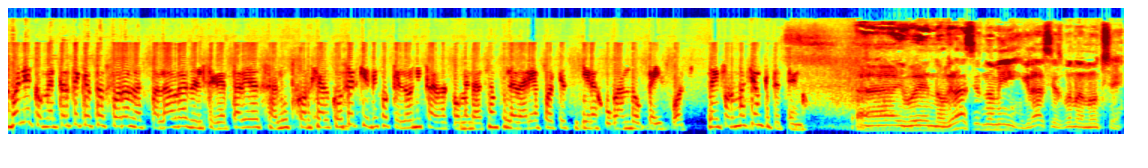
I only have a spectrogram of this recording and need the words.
Bueno, y comentarte que estas fueron las palabras del secretario de Salud, Jorge Alcocer, quien dijo que la única recomendación que le daría fue que siguiera jugando béisbol. La información que te tengo. Ay, bueno, gracias, Noemí. Gracias, buena noche.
